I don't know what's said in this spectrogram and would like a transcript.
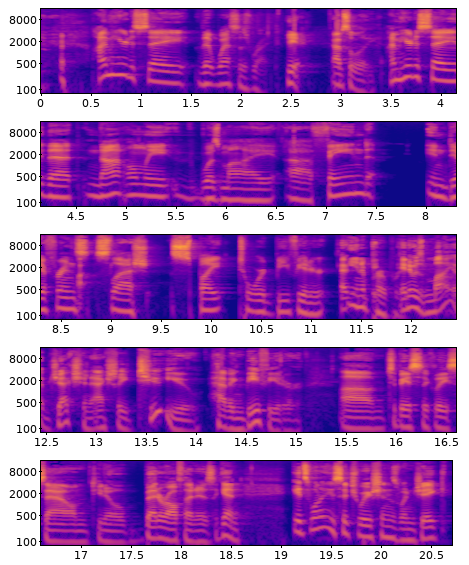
I'm here to say that Wes is right. yeah, absolutely. I'm here to say that not only was my uh, feigned indifference slash spite toward Beefeater inappropriate. And it was my objection actually to you having Beefeater um, to basically sound, you know, better off than it is. Again, it's one of these situations when Jake,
